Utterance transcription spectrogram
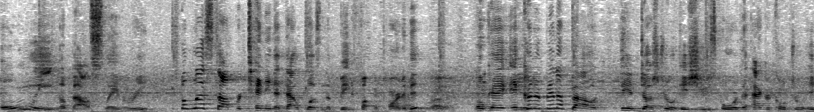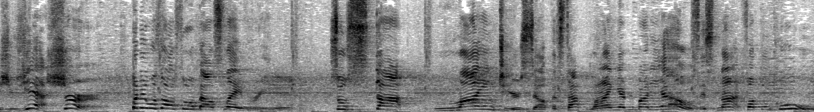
only about slavery, but let's stop pretending that that wasn't a big fucking part of it. Okay? It could have been about the industrial issues or the agricultural issues. Yeah, sure. But it was also about slavery. Yeah. So stop lying to yourself and stop lying to everybody else. It's not fucking cool.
